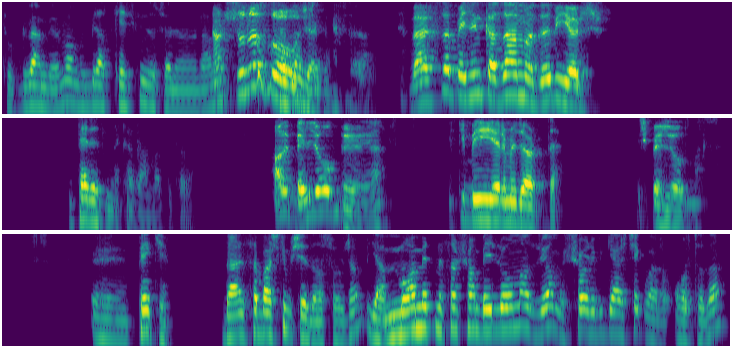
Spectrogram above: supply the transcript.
çok güvenmiyorum ama biraz keskin de söylemem rağmen. Ya şu nasıl olacak mesela? Verstappen'in kazanmadığı bir yarış. Perez'in de kazanmadı tabii. Abi belli olmuyor ya. 2024'te. Hiç belli olmaz. Ee, peki. Ben size başka bir şey daha soracağım. Ya Muhammed mesela şu an belli olmaz diyor ama şöyle bir gerçek var ortada.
